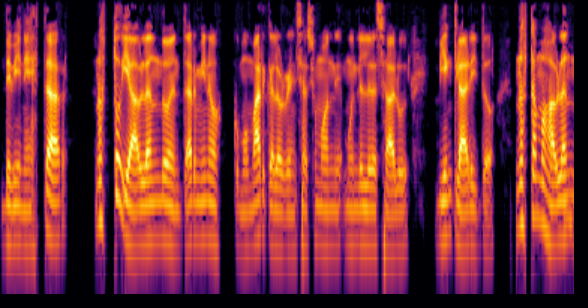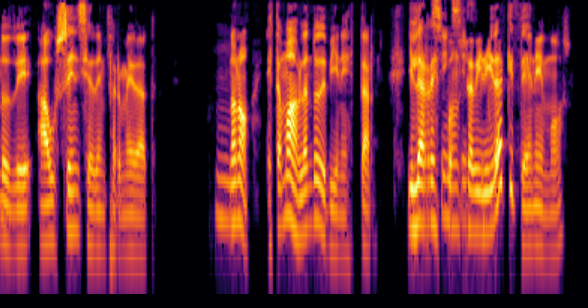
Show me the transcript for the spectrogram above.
de bienestar, no estoy hablando en términos como marca la Organización Mundial de la Salud, bien clarito. No estamos hablando de ausencia de enfermedad. No, mm. no, estamos hablando de bienestar. Y la responsabilidad que tenemos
